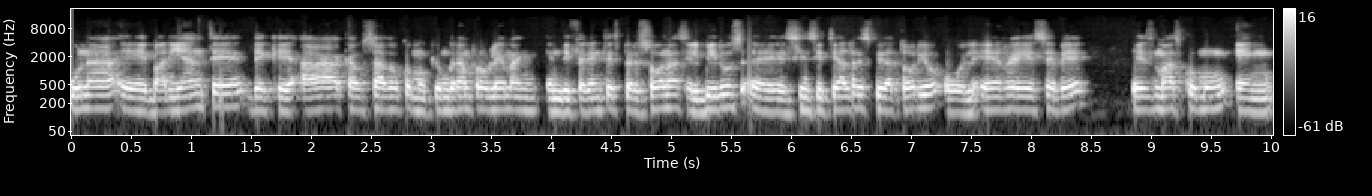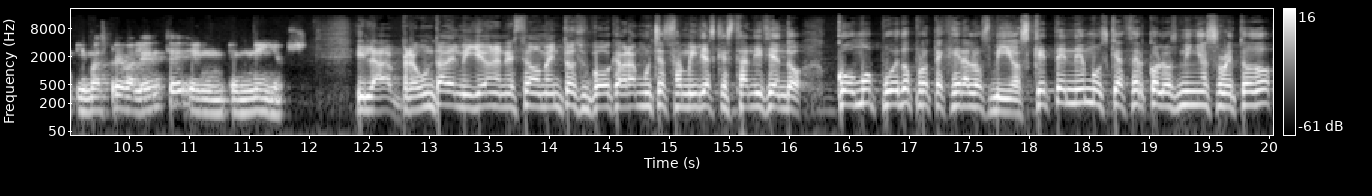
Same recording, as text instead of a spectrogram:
una eh, variante de que ha causado como que un gran problema en, diferentes personas. El virus eh, sincitial respiratorio o el ERSV es más común y más prevalente en, en niños. Y la pregunta del millón en este momento, supongo que habrá muchas familias que están diciendo, ¿cómo puedo proteger a los míos? ¿Qué tenemos que hacer con los niños, sobre todo,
